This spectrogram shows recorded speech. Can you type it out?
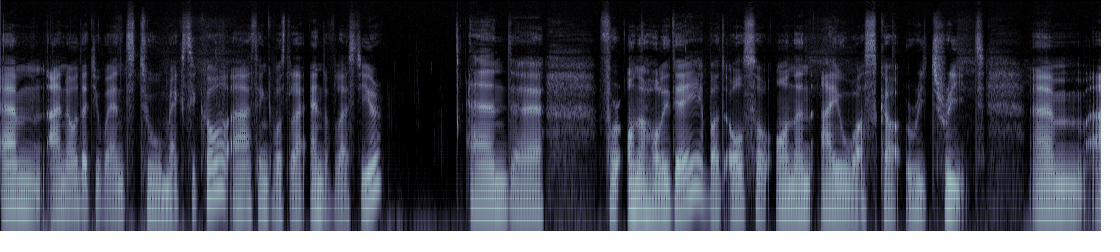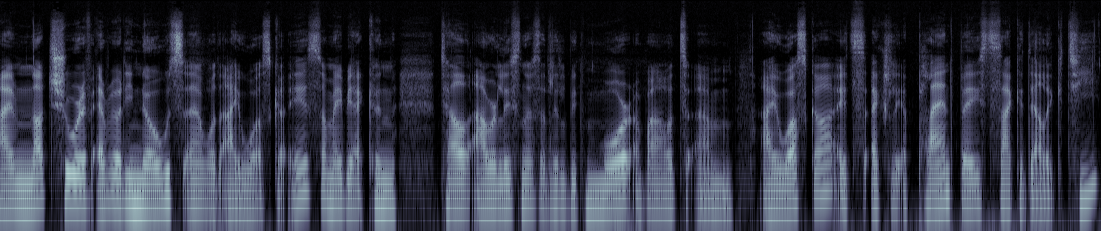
Um, I know that you went to Mexico. I think it was the end of last year, and. Uh, for on a holiday, but also on an ayahuasca retreat. Um, I'm not sure if everybody knows uh, what ayahuasca is, so maybe I can tell our listeners a little bit more about um, ayahuasca. It's actually a plant based psychedelic tea.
